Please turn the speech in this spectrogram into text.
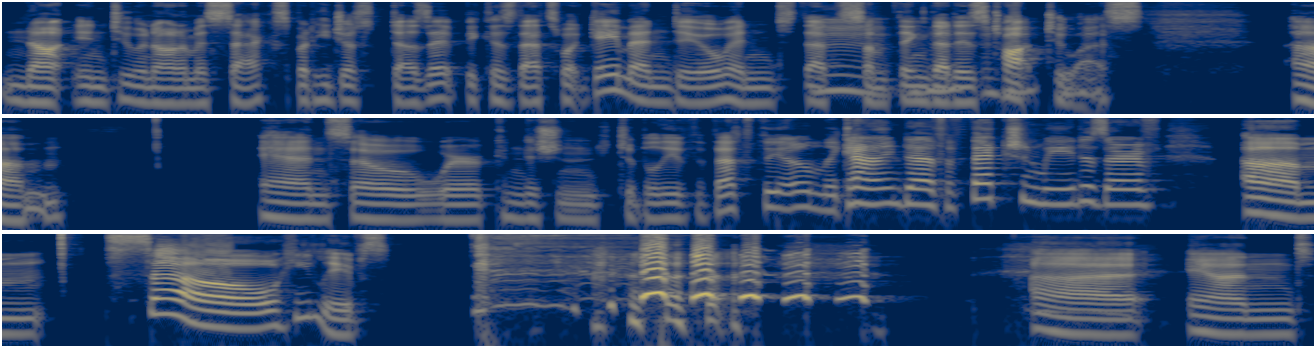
not into anonymous sex, but he just does it because that's what gay men do and that's Mm, something that mhm, is mhm, taught to mhm. us. Um and so we're conditioned to believe that that's the only kind of affection we deserve. Um so he leaves. uh and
